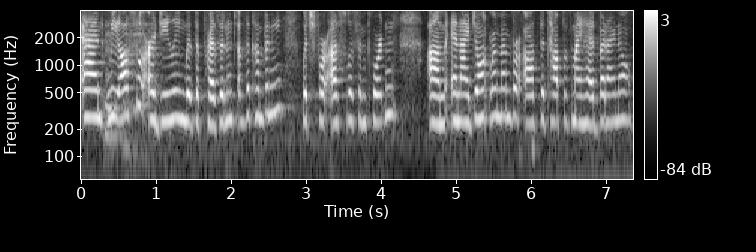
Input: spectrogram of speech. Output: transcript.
And we also are dealing with the president of the company, which for us was important. Um, and I don't remember off the top of my head, but I know,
